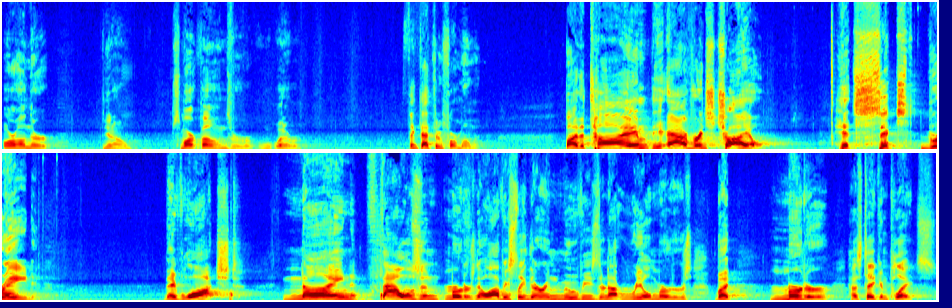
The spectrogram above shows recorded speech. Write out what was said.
or on their, you know, smartphones or whatever. Think that through for a moment. By the time the average child hits sixth grade, they've watched 9,000 murders. Now, obviously, they're in movies, they're not real murders, but murder has taken place.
